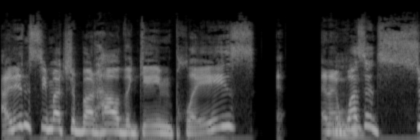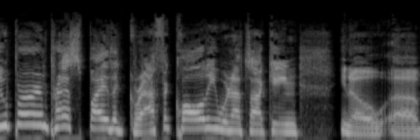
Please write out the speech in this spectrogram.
I didn't see much about how the game plays, and I mm-hmm. wasn't super impressed by the graphic quality. We're not talking, you know, uh,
